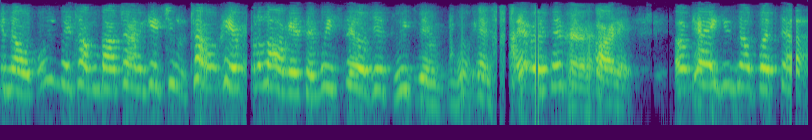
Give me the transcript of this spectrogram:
you know, we've been talking about trying to get you to talk here for the longest, and we still just, we've been, we've been ever since we started. Okay, you know, but uh,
